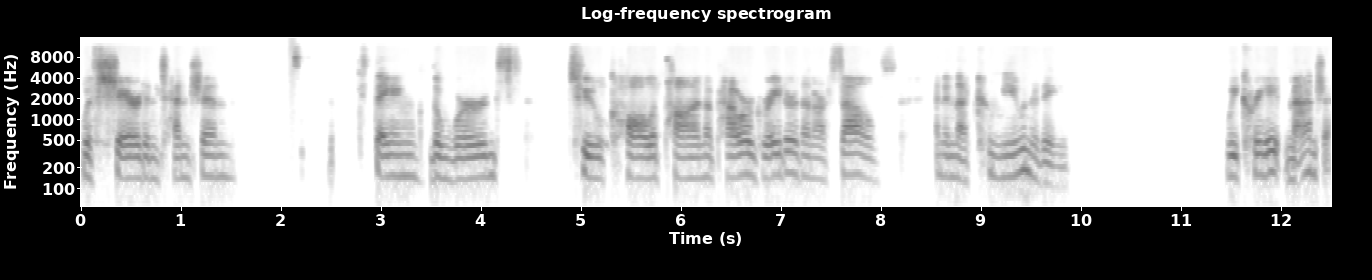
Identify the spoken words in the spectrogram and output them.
with shared intention saying the words to call upon a power greater than ourselves and in that community we create magic.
